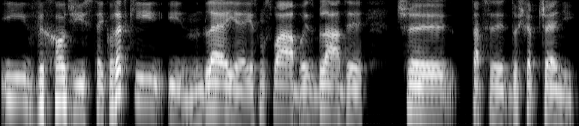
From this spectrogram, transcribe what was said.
i wychodzi z tej kozetki i mdleje, jest mu słabo, jest blady, czy tacy doświadczeni,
